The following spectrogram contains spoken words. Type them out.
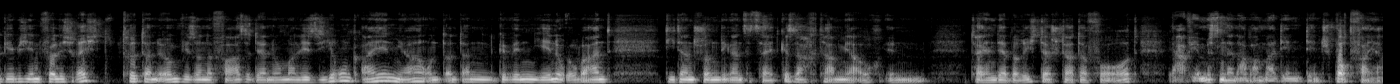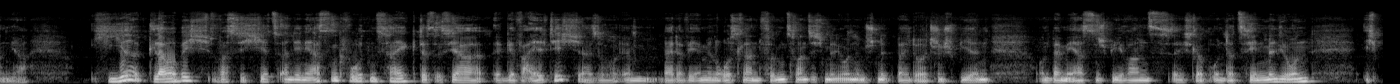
gebe ich Ihnen völlig recht, tritt dann irgendwie so eine Phase der Normalisierung ein, ja, und, und dann gewinnen jene Oberhand, die dann schon die ganze Zeit gesagt haben, ja auch in Teilen der Berichterstatter vor Ort, ja, wir müssen dann aber mal den, den Sport feiern, ja hier glaube ich, was sich jetzt an den ersten Quoten zeigt, das ist ja äh, gewaltig. Also ähm, bei der WM in Russland 25 Millionen im Schnitt bei deutschen Spielen und beim ersten Spiel waren es, äh, ich glaube, unter 10 Millionen. Ich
